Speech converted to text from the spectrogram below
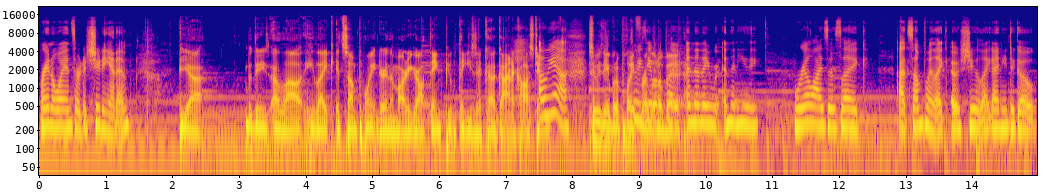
ran away and started shooting at him. Yeah. But then he's allowed, he like, at some point during the Mardi Gras thing, people think he's a, a guy in a costume. Oh yeah. So he's able to play So for a little bit. and then they and then he realizes like at some point like oh shoot like I need to go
